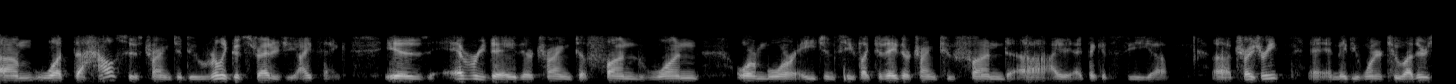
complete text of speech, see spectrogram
um, what the House is trying to do, really good strategy, I think, is every day they're trying to fund one or more agencies. Like today, they're trying to fund. Uh, I, I, think it's the uh, uh, Treasury and maybe one or two others.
